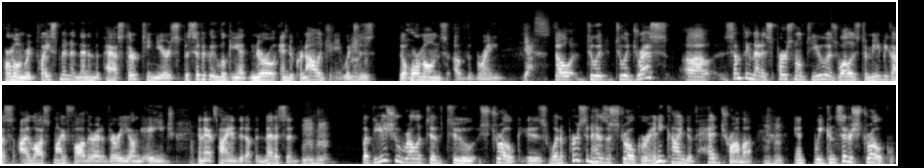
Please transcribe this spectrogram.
hormone replacement, and then in the past 13 years, specifically looking at neuroendocrinology, which mm-hmm. is the hormones of the brain. Yes. So to to address uh, something that is personal to you as well as to me because I lost my father at a very young age, mm-hmm. and that's how I ended up in medicine. Mm-hmm. But the issue relative to stroke is when a person has a stroke or any kind of head trauma, mm-hmm. and we consider stroke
